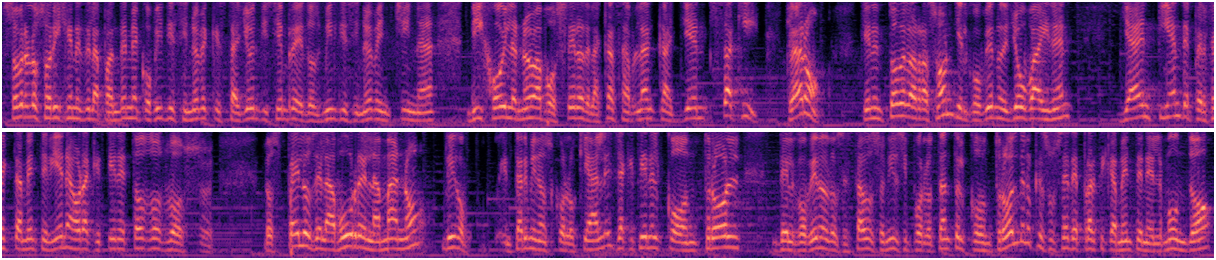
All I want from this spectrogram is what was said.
sobre los orígenes de la pandemia COVID-19 que estalló en diciembre de 2019 en China, dijo hoy la nueva vocera de la Casa Blanca, Jen Psaki. Claro, tienen toda la razón y el gobierno de Joe Biden ya entiende perfectamente bien ahora que tiene todos los, los pelos de la burra en la mano, digo, en términos coloquiales, ya que tiene el control del gobierno de los Estados Unidos y por lo tanto el control de lo que sucede prácticamente en el mundo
